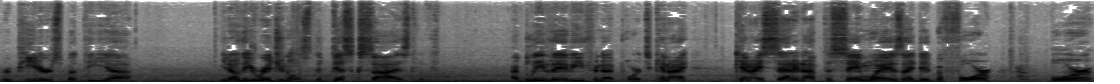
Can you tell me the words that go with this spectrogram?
repeaters, but the uh, you know the originals, the disc sized with. I believe they have Ethernet ports. Can I can I set it up the same way as I did before, or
